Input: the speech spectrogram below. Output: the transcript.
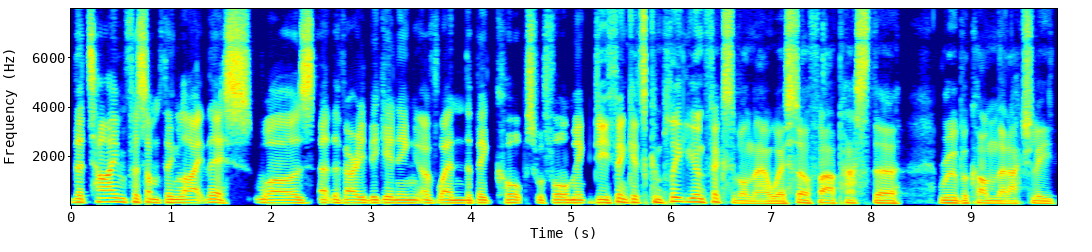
the time for something like this was at the very beginning of when the big corps were forming. Do you think it's completely unfixable now? We're so far past the Rubicon that actually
